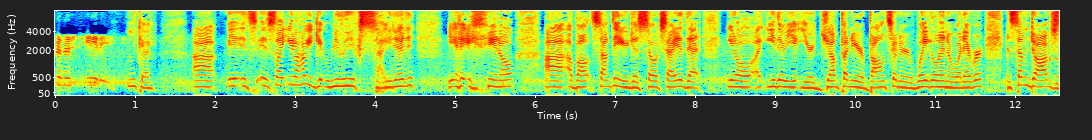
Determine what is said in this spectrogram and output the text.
finished eating. Okay. Uh, it's it's like you know how you get really excited, you know, uh, about something. You're just so excited that you know uh, either you- you're jumping or you're bouncing or you're wiggling or whatever. And some dogs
